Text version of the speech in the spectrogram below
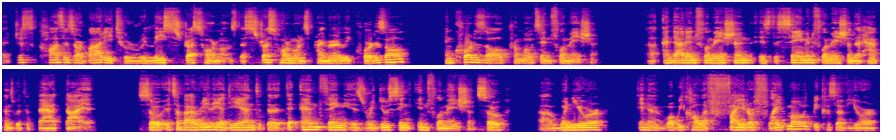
uh, just causes our body to release stress hormones. The stress hormone is primarily cortisol, and cortisol promotes inflammation. Uh, and that inflammation is the same inflammation that happens with a bad diet. So it's about really at the end, the, the end thing is reducing inflammation. So uh, when you're in a what we call a fight or flight mode because of your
